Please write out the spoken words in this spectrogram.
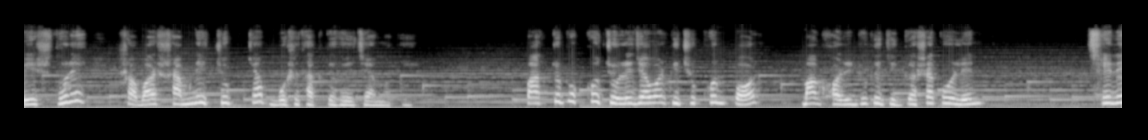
বেশ ধরে সবার সামনে চুপচাপ বসে থাকতে হয়েছে আমাকে। পাত্রপক্ষ চলে যাওয়ার কিছুক্ষণ পর মা ঘরে ঢুকে জিজ্ঞাসা করলেন, ছেলে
